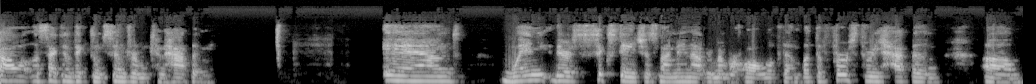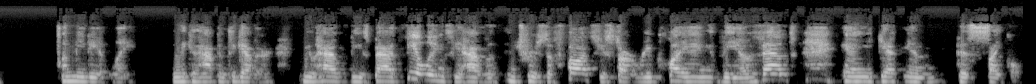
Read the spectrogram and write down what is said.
how a second victim syndrome can happen, and when there's six stages, and I may not remember all of them, but the first three happen um, immediately and they can happen together. You have these bad feelings, you have intrusive thoughts, you start replaying the event, and you get in this cycle.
